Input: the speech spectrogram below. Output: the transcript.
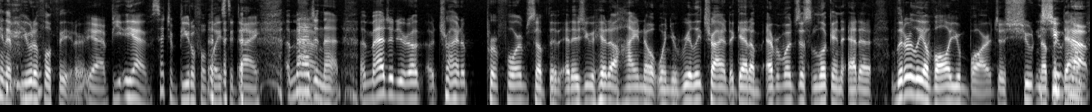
in a beautiful theater. yeah, be, yeah, such a beautiful place to die. Imagine Um, that. Imagine you're uh, trying to perform something, and as you hit a high note when you're really trying to get them, everyone's just looking at a literally a volume bar, just shooting up Shooting and down, up.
